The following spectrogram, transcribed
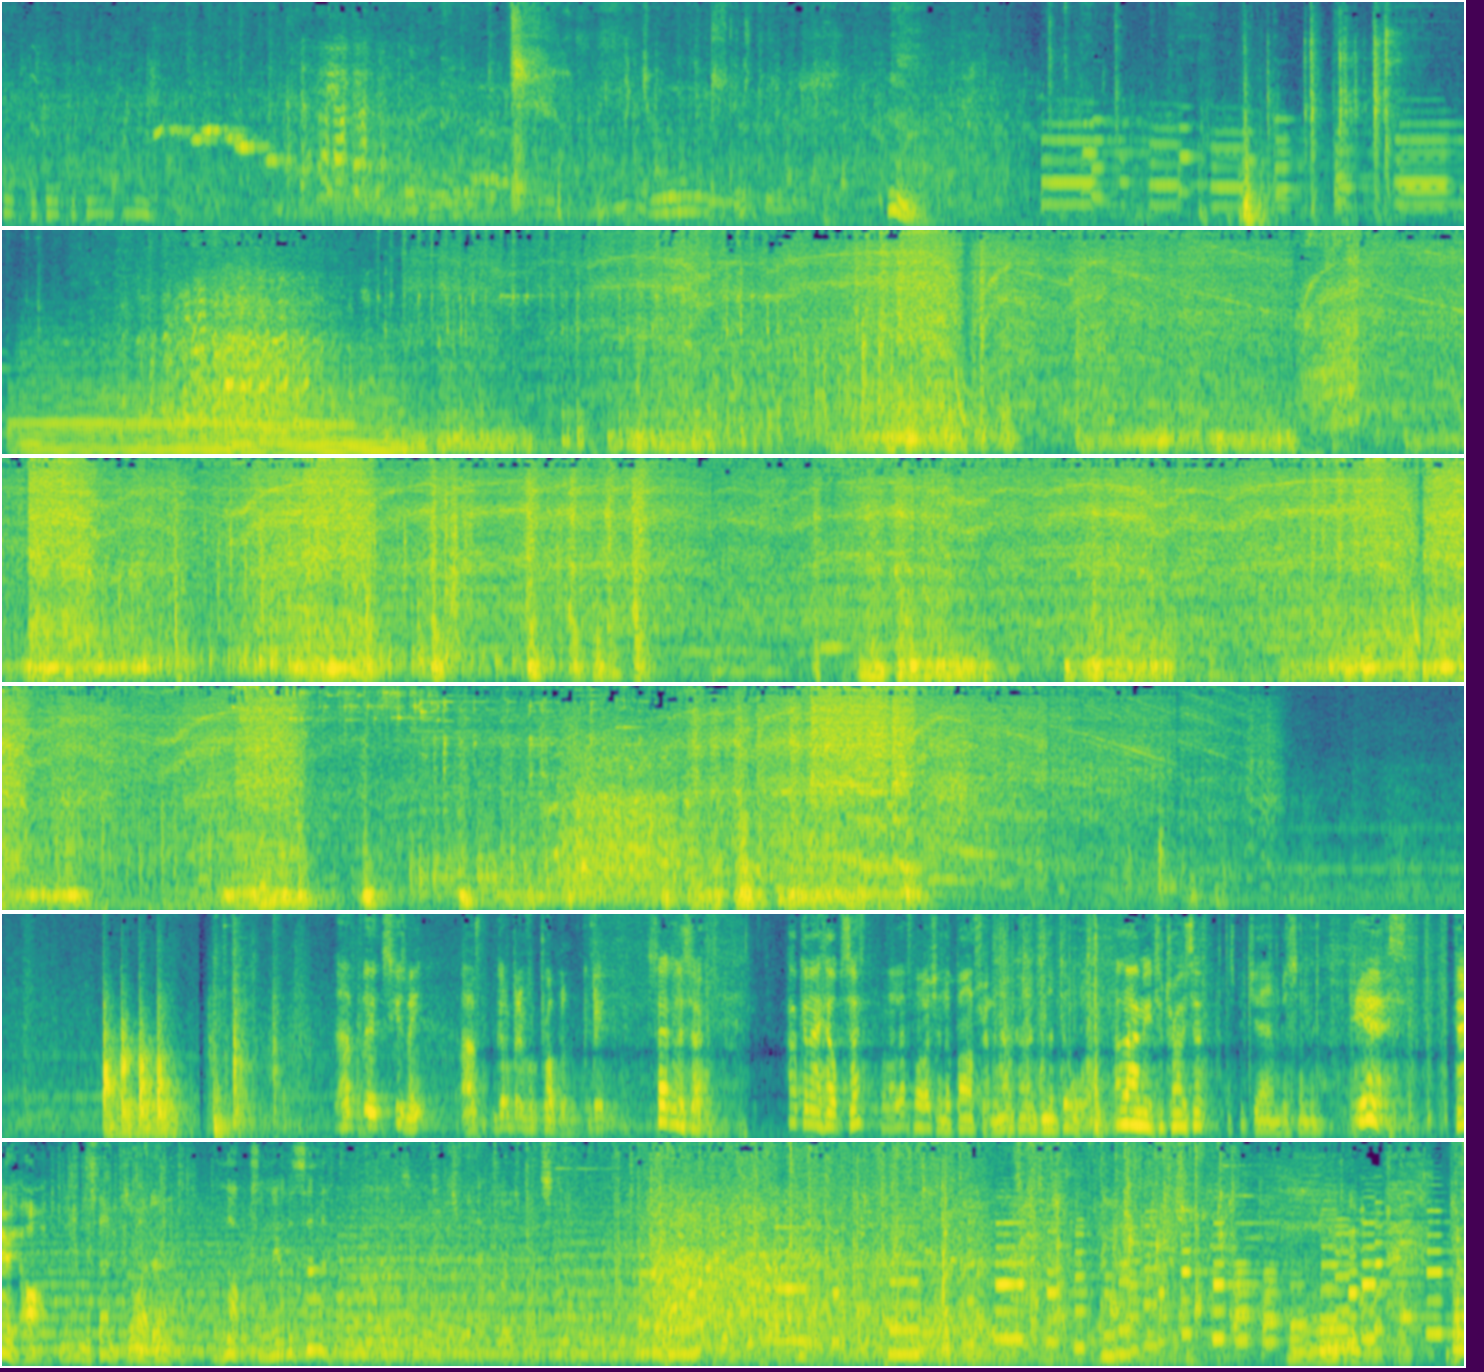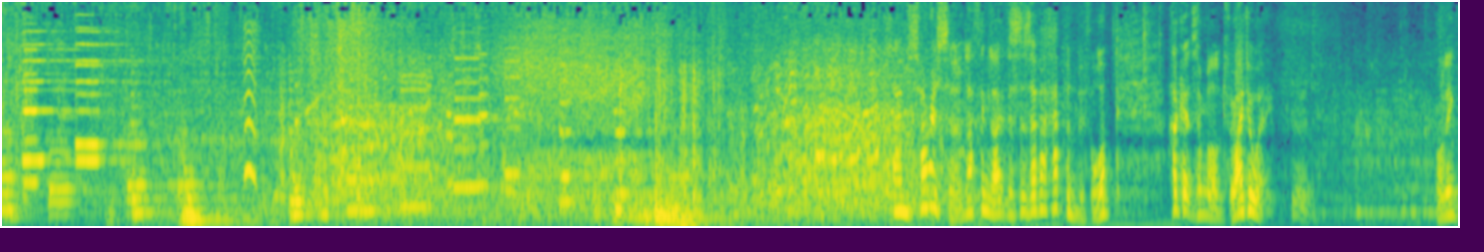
Uh, Uh, excuse me. I've got a bit of a problem. Could you... Certainly, sir. How can I help, sir? Well, I left my watch in the bathroom and now I can't open the door. Allow me to try, sir. Must be jammed or something. Yes. Very odd. I don't understand. It was all right earlier. The lock's on the other side. I'm sorry, sir. Nothing like this has ever happened before. I'll get someone on to it right away. Good. Morning.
